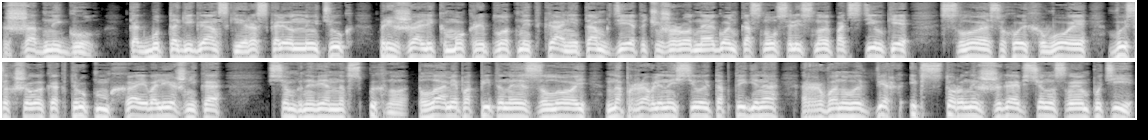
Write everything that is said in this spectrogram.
жадный гул как будто гигантский раскаленный утюг прижали к мокрой плотной ткани, там, где этот чужеродный огонь коснулся лесной подстилки, слоя сухой хвои, высохшего, как труп мха и валежника. Все мгновенно вспыхнуло. Пламя, подпитанное злой, направленной силой Топтыгина, рвануло вверх и в стороны, сжигая все на своем пути.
